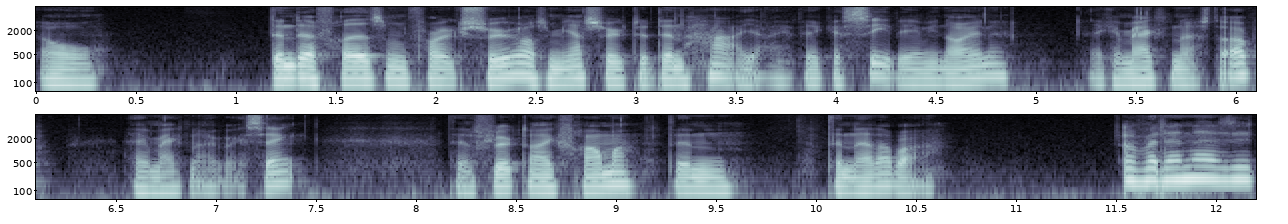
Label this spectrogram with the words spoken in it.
Og den der fred, som folk søger, og som jeg søgte, den har jeg. Jeg kan se det i mine øjne. Jeg kan mærke det, når jeg står op. Jeg kan mærke det, når jeg går i seng. Den flygter ikke fra mig. Den, den er der bare. Og hvordan er det,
